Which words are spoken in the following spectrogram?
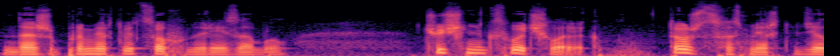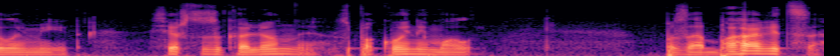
Даже про мертвецов у дверей забыл. Чучельник свой человек, тоже со смертью дело имеет. Сердце закаленное, спокойный малый. Позабавиться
